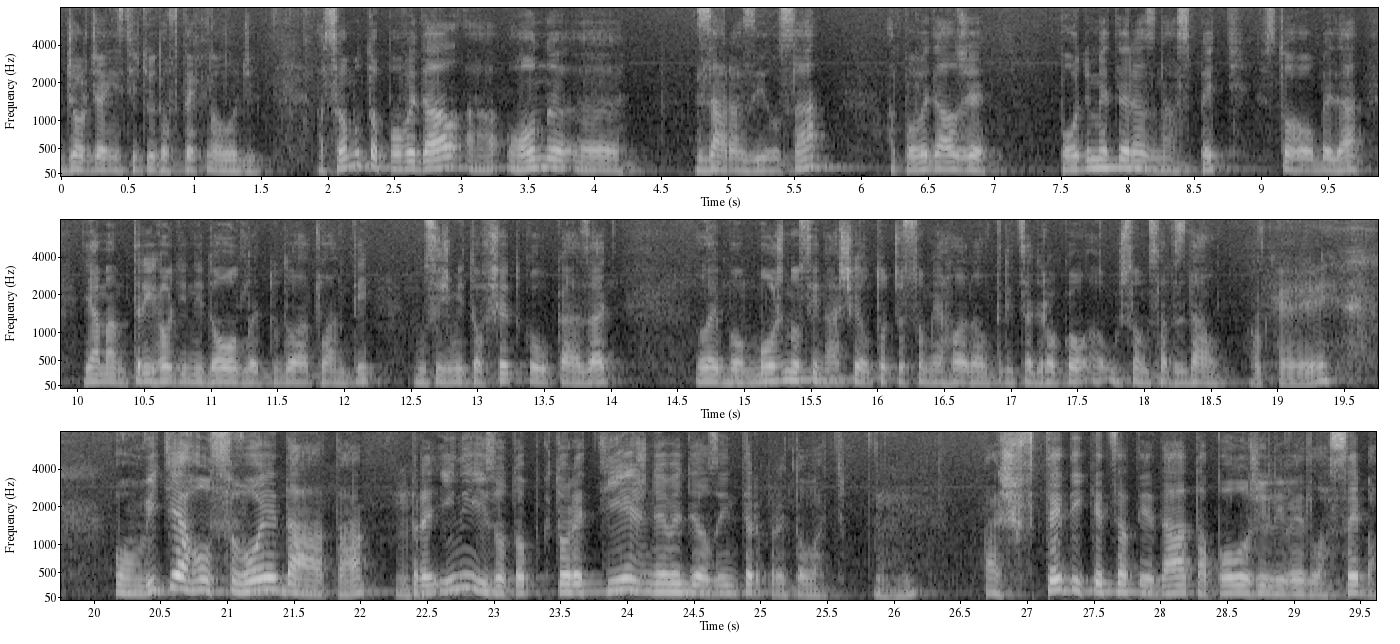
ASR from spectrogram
Georgia Institute of Technology. A som mu to povedal a on e, zarazil sa a povedal, že poďme teraz naspäť z toho obeda. Ja mám 3 hodiny do odletu do Atlanty, musíš mi to všetko ukázať, lebo možno si našiel to, čo som ja hľadal 30 rokov a už som sa vzdal. OK. On vyťahol svoje dáta pre iný izotop, ktoré tiež nevedel zinterpretovať. Až vtedy, keď sa tie dáta položili vedľa seba,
